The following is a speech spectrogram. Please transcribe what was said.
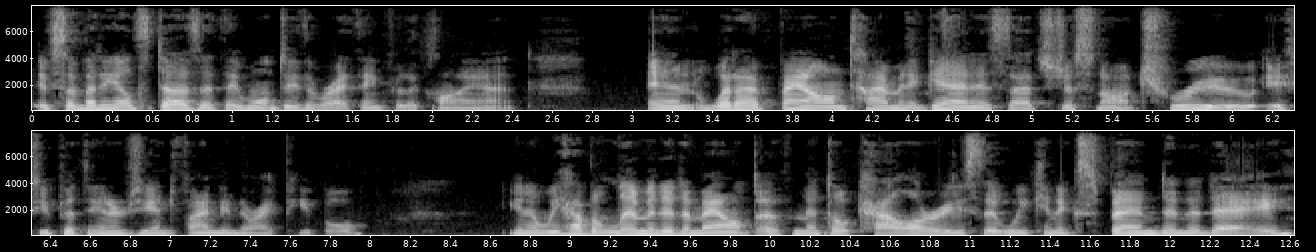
if somebody else does it they won't do the right thing for the client and what i've found time and again is that's just not true if you put the energy into finding the right people you know we have a limited amount of mental calories that we can expend in a day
